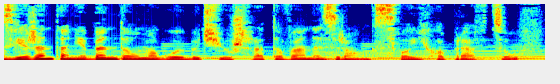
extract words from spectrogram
Zwierzęta nie będą mogły być już ratowane z rąk swoich oprawców?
